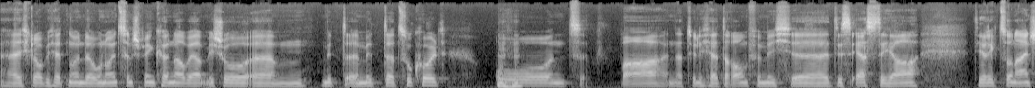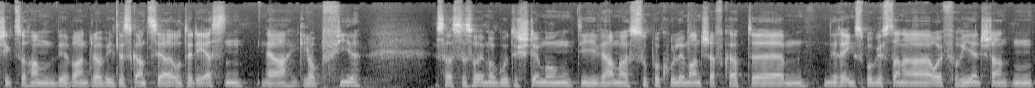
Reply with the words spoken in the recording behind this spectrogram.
Äh, ich glaube, ich hätte nur in der U19 spielen können, aber er hat mich schon ähm, mit, äh, mit dazu geholt. Mhm. Und war natürlich ein Traum für mich, äh, das erste Jahr direkt so einen Einstieg zu haben. Wir waren, glaube ich, das ganze Jahr unter die ersten, ja, ich glaube, vier. Das heißt, es war immer gute Stimmung. Die, wir haben eine super coole Mannschaft gehabt. Ähm, in Regensburg ist dann eine Euphorie entstanden.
